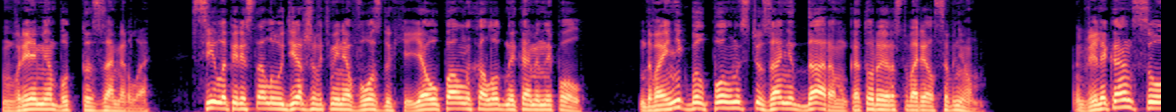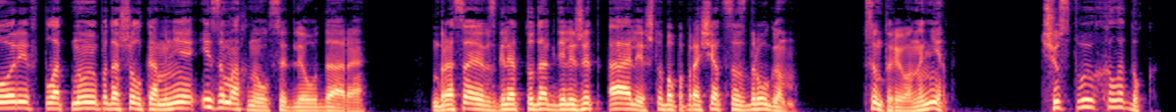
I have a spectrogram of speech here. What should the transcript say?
Время будто замерло. Сила перестала удерживать меня в воздухе, я упал на холодный каменный пол. Двойник был полностью занят даром, который растворялся в нем. Великан Суори вплотную подошел ко мне и замахнулся для удара. Бросаю взгляд туда, где лежит Али, чтобы попрощаться с другом. Центуриона нет. Чувствую холодок.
